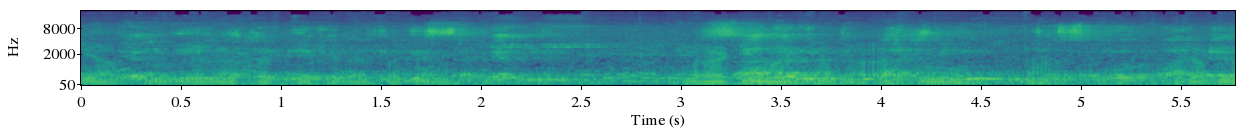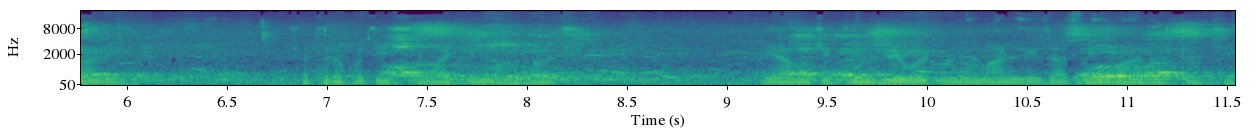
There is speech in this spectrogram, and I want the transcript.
ते आपल्याला प्रत्यक्ष दाखवत आहे. मराठी माणसाचा अस्मिता जपणारे छत्रपती शिवाजी महाराज. हे आमचे कुलदैवत म्हणून मानले जाते. महाराष्ट्राचे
